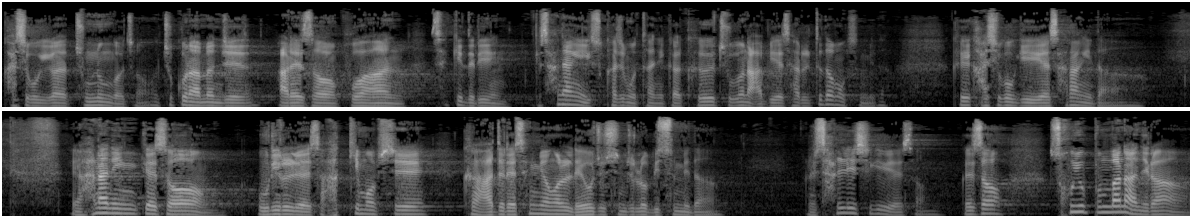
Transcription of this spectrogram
가시고기가 죽는 거죠. 죽고 나면 이제 아래서 부화한 새끼들이 사냥에 익숙하지 못하니까 그 죽은 아비의 살을 뜯어먹습니다. 그게 가시고기의 사랑이다. 예, 하나님께서 우리를 위해서 아낌없이 그 아들의 생명을 내어주신 줄로 믿습니다. 살리시기 위해서. 그래서 소유뿐만 아니라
